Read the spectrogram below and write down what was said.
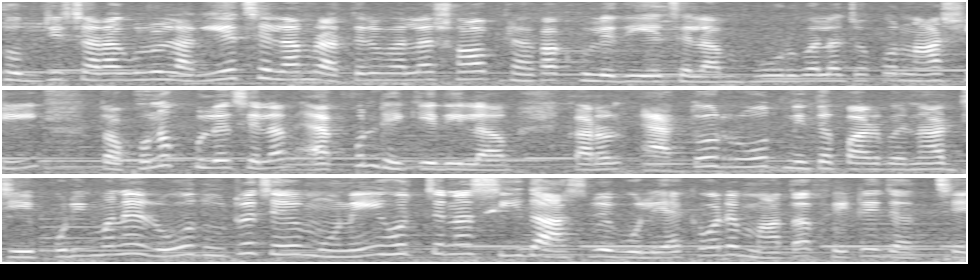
সবজির চারাগুলো লাগিয়েছিলাম, রাতের বেলা সব ঢাকা খুলে দিয়েছিলাম। ভোরবেলা যখন আসি, তখনও খুলেছিলাম, এখন ঢেকে দিলাম। কারণ এত রোদ নিতে পারবে না, আর যে পরিমাণে রোদ উঠেছে, মনেই হচ্ছে না শীত আসবে বলে, একেবারে মাথা ফেটে যাচ্ছে।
